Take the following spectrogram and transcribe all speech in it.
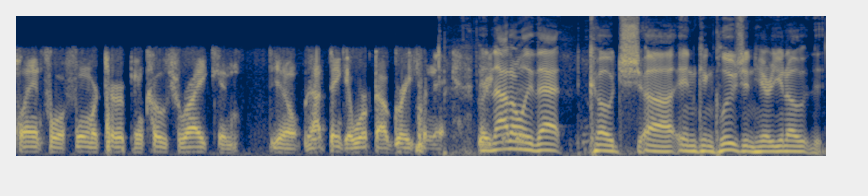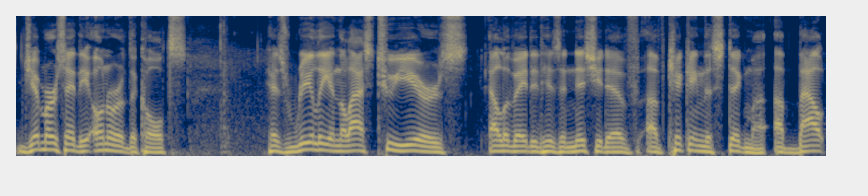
playing for a former Terp and Coach Reich and you know, I think it worked out great for Nick. Great and not only that, Coach. Uh, in conclusion, here, you know, Jim Irsay, the owner of the Colts, has really in the last two years elevated his initiative of kicking the stigma about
